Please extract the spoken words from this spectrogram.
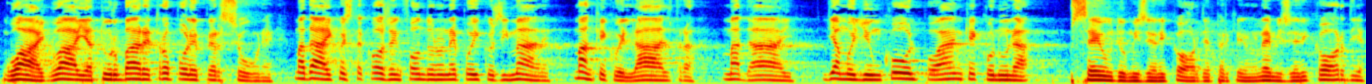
Guai, guai a turbare troppo le persone. Ma dai, questa cosa in fondo non è poi così male, ma anche quell'altra. Ma dai, diamogli un colpo anche con una pseudo misericordia, perché non è misericordia,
